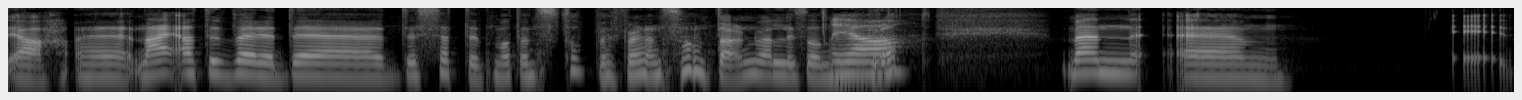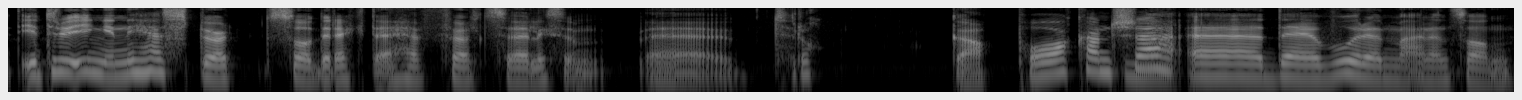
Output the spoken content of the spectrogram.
Ja. eh, Nei, at det bare det, det setter på en måte en stopper for den samtalen veldig sånn Ja. brått. Men eh, jeg, tror ingen jeg har spurt så direkte, har følt seg liksom eh, tråkka på, kanskje. Eh, det har vært mer en sånn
